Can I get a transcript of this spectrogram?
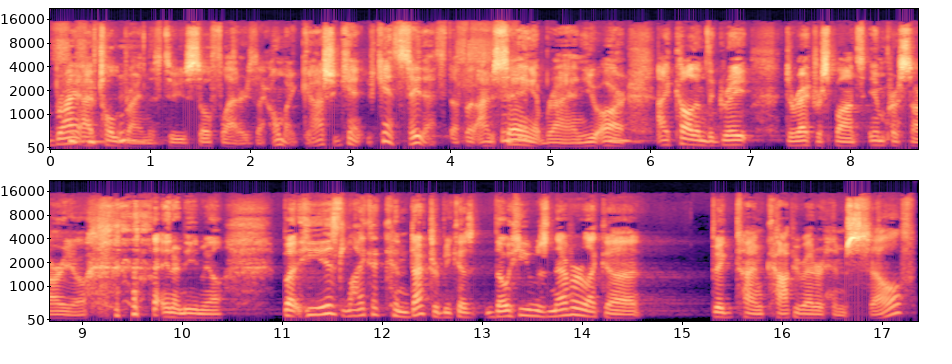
Brian, I've told Brian this too. He's so flattered. He's like, "Oh my gosh, you can't, you can't say that stuff." But I'm saying it, Brian. You are. I call him the great direct response impresario in an email. But he is like a conductor because though he was never like a big time copywriter himself,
